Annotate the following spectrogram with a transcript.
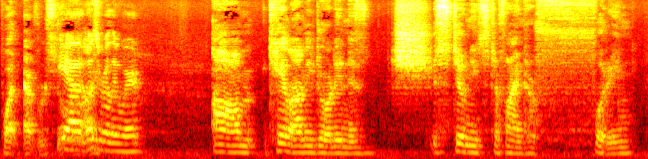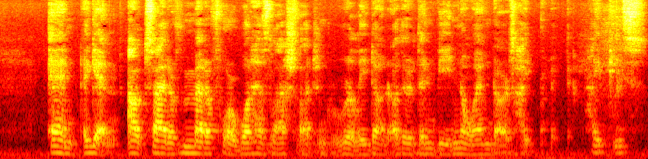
whatever. Yeah, that was really weird. Um, Kelani Jordan is still needs to find her footing, and again, outside of Meta-Four, what has Lash Legend really done other than be Noam Dar's hype hype piece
